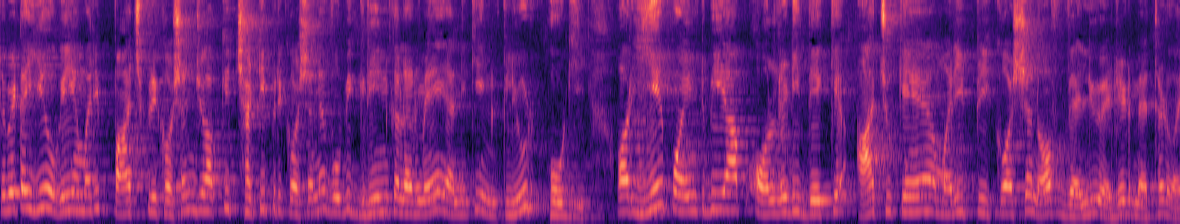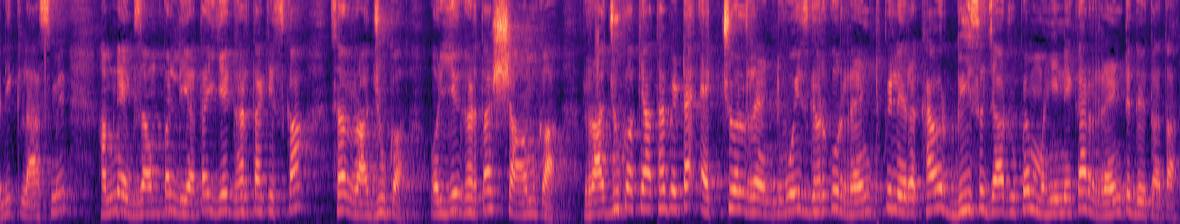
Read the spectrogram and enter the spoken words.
तो बेटा ये हो गई हमारी पाँच प्रिकॉशन जो आपकी छठी प्रिकॉशन है, वो भी ग्रीन कलर में है यानी कि इंक्लूड होगी। और ये पॉइंट भी आप ऑलरेडी देख के आ चुके हैं हमारी precaution of value added method वाली क्लास में। हमने एग्ज़ाम्पल लिया था, ये घर था किसका? सर, राजू का। और ये घर था शाम का। राजू का क्या था बेटा? एक्चुअल रेंट वो इस घर को रेंट पे ले रखा है और बीस हज़ार महीने का रेंट देता था।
